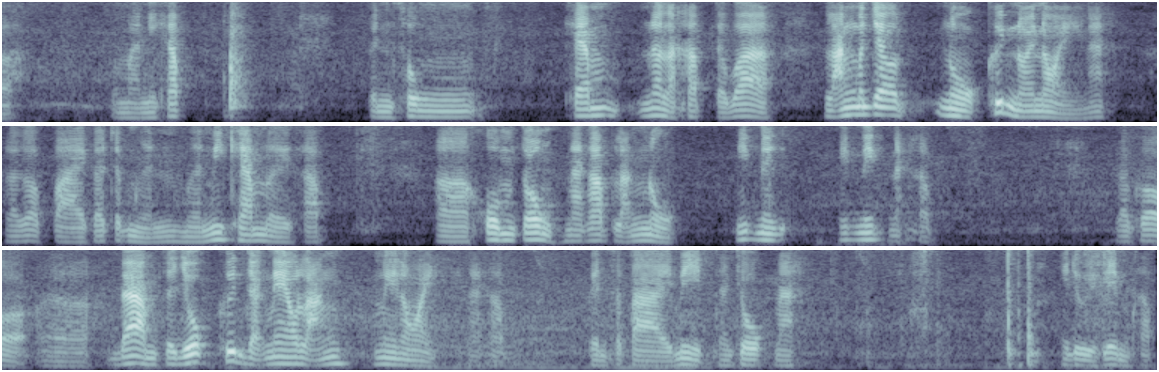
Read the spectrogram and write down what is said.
อประมาณนี้ครับ เป็นทรงแคมป์นั่นแหละครับ แต่ว่าหลังมันจะโหนกขึ้นหน่อยๆนะแล้วก็ปลายก็จะเหมือนเหมือนมีแคมป์เลยครับเอ่อคมตรงนะครับ หลังโหนกนิดนึงนิดนิดๆนะครับ แล้วก็ด้ามจะยกขึ้นจากแนวหลังหน่อยๆนะครับ เป็นสไตล์มีดกันโจกนะ ให้ดูอีกเล่มครับ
